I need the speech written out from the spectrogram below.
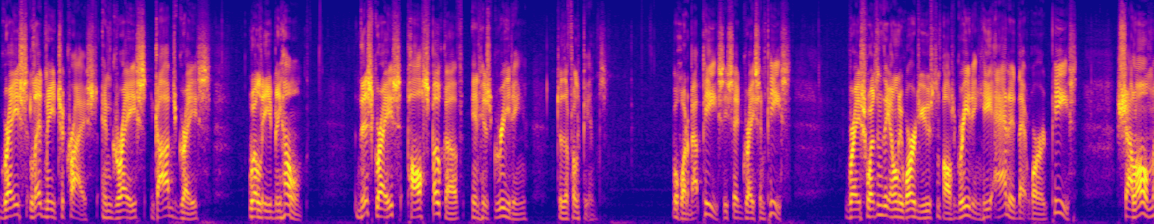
Grace led me to Christ, and grace, God's grace, will lead me home. This grace Paul spoke of in his greeting to the Philippians. Well, what about peace? He said grace and peace. Grace wasn't the only word used in Paul's greeting. He added that word, peace. Shalom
